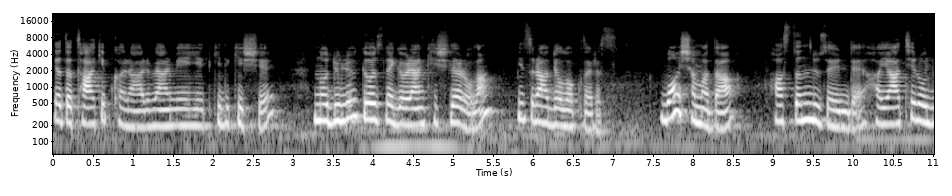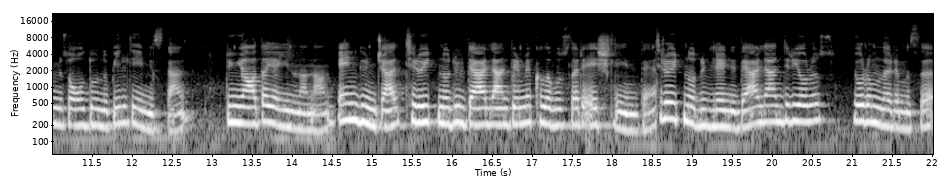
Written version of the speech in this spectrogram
ya da takip kararı vermeye yetkili kişi, nodülü gözle gören kişiler olan biz radyologlarız. Bu aşamada hastanın üzerinde hayati rolümüz olduğunu bildiğimizden dünyada yayınlanan en güncel tiroid nodül değerlendirme kılavuzları eşliğinde tiroid nodüllerini değerlendiriyoruz yorumlarımızı,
